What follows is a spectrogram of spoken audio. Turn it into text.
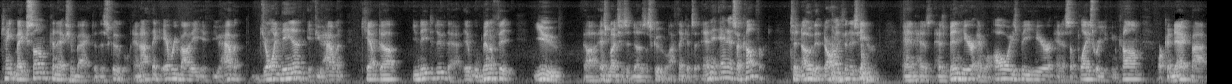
can't make some connection back to the school. And I think everybody, if you haven't joined in, if you haven't kept up, you need to do that. It will benefit you uh, as much as it does the school. I think it's a and, it, and it's a comfort to know that Darlington is here and has has been here and will always be here, and it's a place where you can come or connect by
